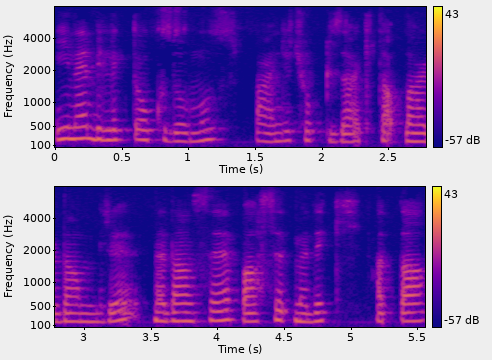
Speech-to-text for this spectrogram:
yine birlikte okuduğumuz bence çok güzel kitaplardan biri. Nedense bahsetmedik. Hatta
